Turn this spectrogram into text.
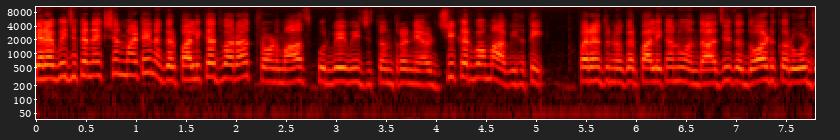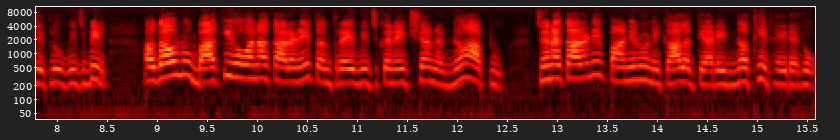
ત્યારે વીજ કનેક્શન માટે નગરપાલિકા દ્વારા ત્રણ માસ પૂર્વે વીજ તંત્રને અરજી કરવામાં આવી હતી. પરંતુ નગરપાલિકાનું અંદાજિત દોઢ કરોડ જેટલું વીજ બિલ અગાઉનું બાકી હોવાના કારણે તંત્રએ વીજ કનેક્શન ન આપ્યું, જેના કારણે પાણીનો નિકાલ અત્યારે નથી થઈ રહ્યો.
